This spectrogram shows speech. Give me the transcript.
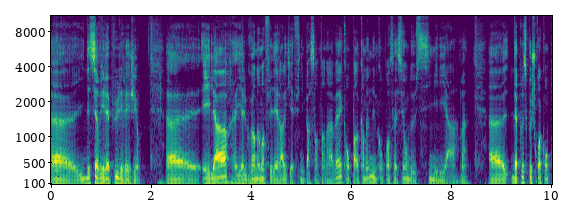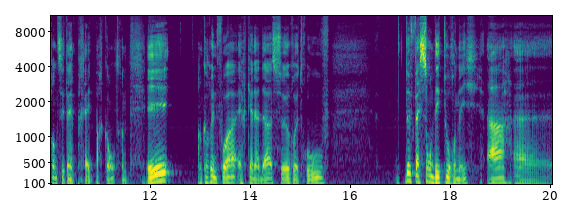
ne desservirait plus les régions. Euh, et là, il y a le gouvernement fédéral qui a fini par s'entendre avec. On parle quand même d'une compensation de 6 milliards. Euh, d'après ce que je crois comprendre, c'est un prêt, par contre. Et encore une fois, Air Canada se retrouve de façon détournée à euh,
